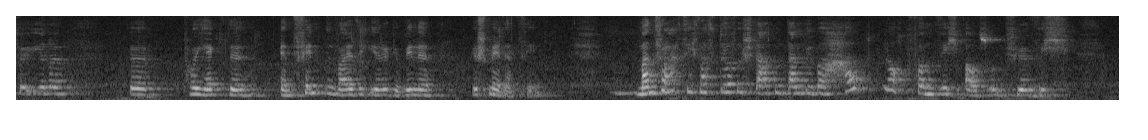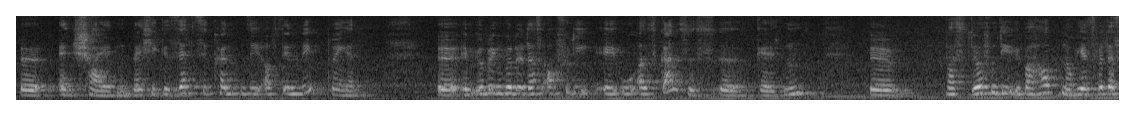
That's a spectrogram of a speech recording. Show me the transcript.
für ihre äh, Projekte empfinden, weil sie ihre Gewinne geschmälert sehen. Man fragt sich, was dürfen Staaten dann überhaupt noch von sich aus und für sich äh, entscheiden? Welche Gesetze könnten sie auf den Weg bringen? Äh, Im Übrigen würde das auch für die EU als Ganzes äh, gelten. Äh, was dürfen die überhaupt noch? Jetzt wird das,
